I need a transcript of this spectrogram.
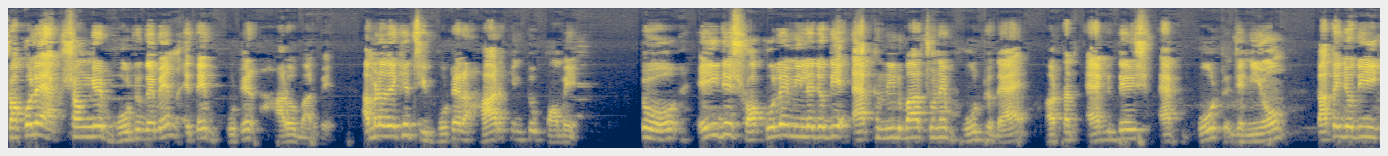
সকলে একসঙ্গে ভোট দেবেন, এতে ভোটের হারও বাড়বে। আমরা দেখেছি ভোটের হার কিন্তু কমে। তো এই যে সকলে মিলে যদি এক নির্বাচনে ভোট দেয়, অর্থাৎ এক দেশ, এক ভোট যে নিয়ম, তাতে যদি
